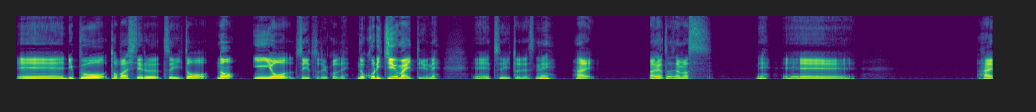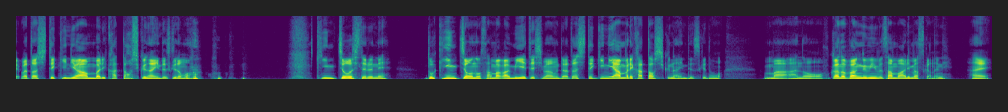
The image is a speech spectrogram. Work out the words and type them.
えー、リプを飛ばしてるツイートの引用ツイートということで、残り10枚っていうね、えー、ツイートですね。はい。ありがとうございます。ね、えー、はい。私的にはあんまり買ってほしくないんですけども 緊張してるね、ド緊張の様が見えてしまうんで、私的にはあんまり買ってほしくないんですけども、まあ、あの、他の番組さんもありますからね。はい。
